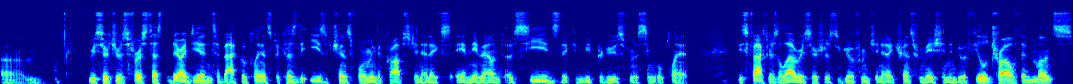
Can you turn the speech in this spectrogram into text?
Um, Researchers first tested their idea in tobacco plants because the ease of transforming the crop's genetics and the amount of seeds that can be produced from a single plant. These factors allow researchers to go from genetic transformation into a field trial within months.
